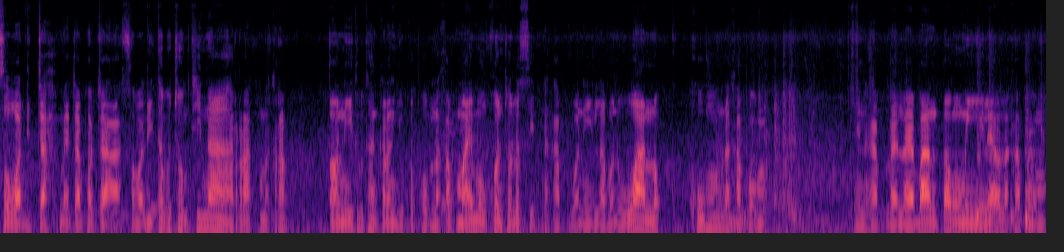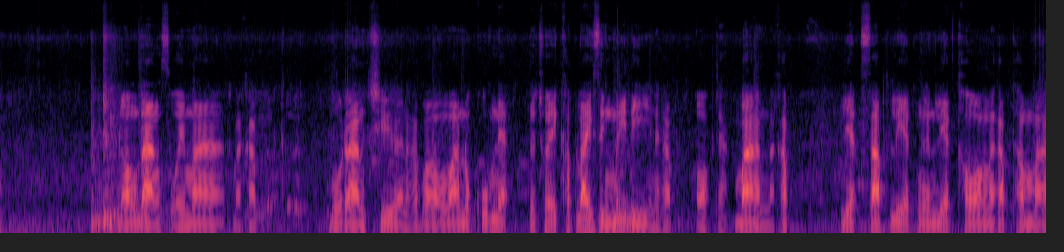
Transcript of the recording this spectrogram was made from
สวัสดีจ้ะแม่จ๋าพ่อจ๋าสวัสดีท่านผู้ชมที่น่ารักนะครับ ตอนนี้ทุกท่านกำลังอยู่กับผมนะครับ ไม้มงคลชนสิทธิ์นะครับวันนี้เรามาดูว่านกคุ้มนะครับผมนี่นะครับหลาย ๆ บ้านต้องมีแล้วละครับผม น้องด่างสวยมากนะครับ โบราณเชื่อนะครับว่าว่านกคุ้มเนี่ยจะช่วยขับไล่สิ่งไม่ดีนะครับ ออกจากบ้านนะครับ เรียกทรัพย์เรียกเงินเรียกทองนะครับทำมา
